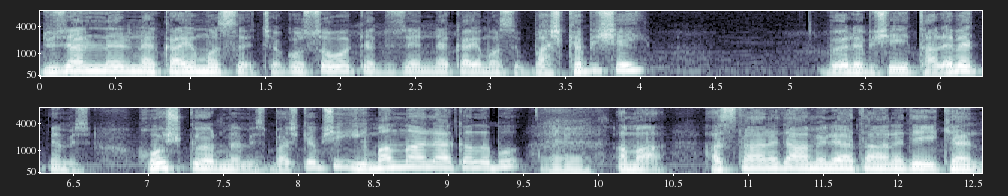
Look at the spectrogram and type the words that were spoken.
düzenlerine kayması Çekoslovakya düzenine kayması başka bir şey böyle bir şeyi talep etmemiz, hoş görmemiz başka bir şey imanla alakalı bu. Evet. Ama hastanede ameliyathanedeyken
